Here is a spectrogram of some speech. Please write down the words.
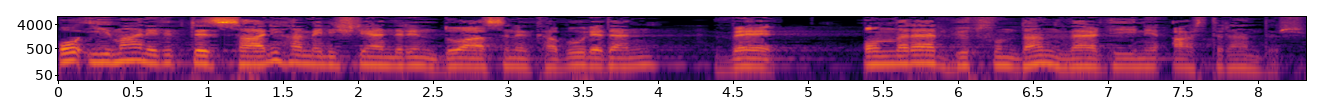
O iman edip de salih amel işleyenlerin duasını kabul eden ve onlara lütfundan verdiğini arttırandır.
